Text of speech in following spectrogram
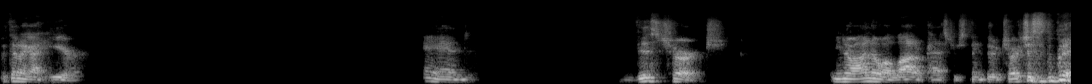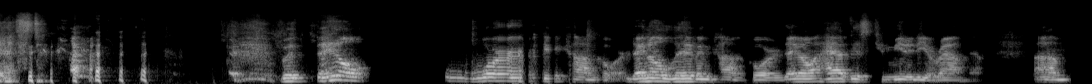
but then I got here. And this church, you know, I know a lot of pastors think their church is the best, but they don't work at Concord. They don't live in Concord. They don't have this community around them. Um,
